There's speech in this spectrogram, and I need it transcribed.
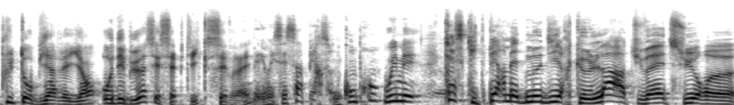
plutôt bienveillants. Au début, assez sceptiques, c'est vrai. Mais oui, c'est ça, personne comprend. Oui, mais Qu'est-ce qui te permet de me dire que là, tu vas être sur, euh,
